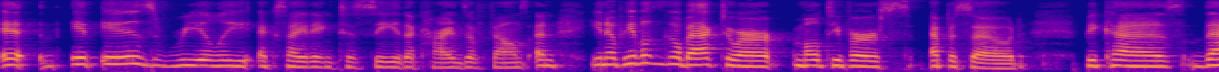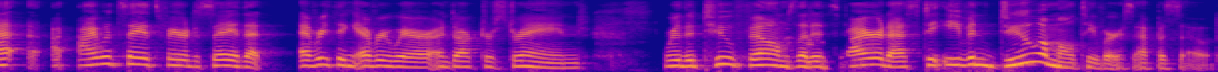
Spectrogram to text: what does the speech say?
it it is really exciting to see the kinds of films, and you know, people can go back to our multiverse episode because that I would say it's fair to say that Everything Everywhere and Doctor Strange were the two films that inspired us to even do a multiverse episode.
